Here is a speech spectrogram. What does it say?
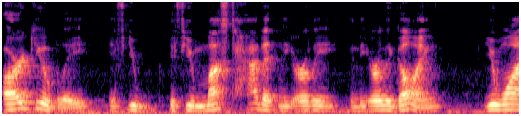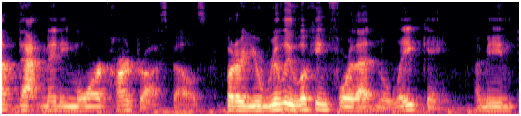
arguably if you if you must have it in the early in the early going, you want that many more card draw spells. But are you really looking for that in the late game? I mean,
